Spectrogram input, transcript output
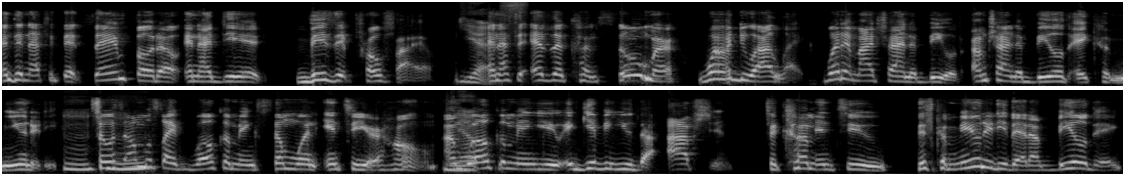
And then I took that same photo and I did visit profile. Yeah. And I said, as a consumer, what do I like? What am I trying to build? I'm trying to build a community. Mm-hmm. So it's mm-hmm. almost like welcoming someone into your home. I'm yep. welcoming you and giving you the option to come into this community that I'm building.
